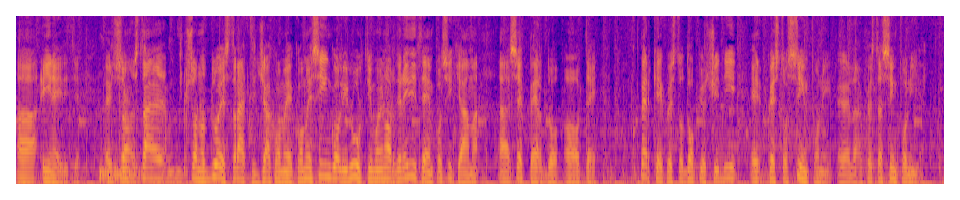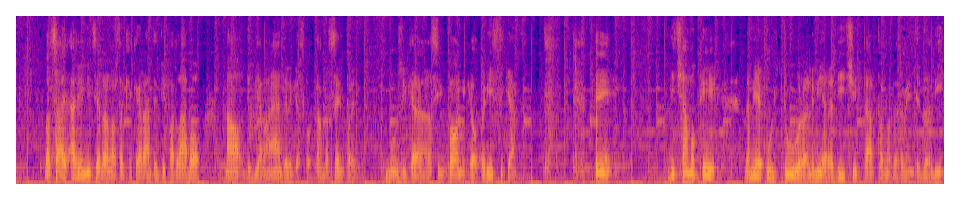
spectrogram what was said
uh, inediti. Sono, sta, sono, due estratti già come, come, singoli, l'ultimo in ordine di tempo si chiama uh, Se perdo oh, te. Perché questo doppio CD e questo symphony, eh, la, questa sinfonia? Ma sai, all'inizio della nostra chiacchierata ti parlavo no, di mia madre che ascoltava sempre musica sinfonica, operistica e diciamo che la mia cultura, le mie radici partono veramente da lì.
